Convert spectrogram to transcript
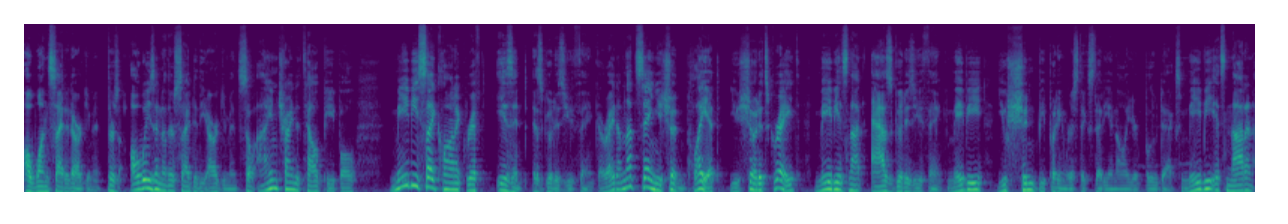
a one sided argument. There's always another side to the argument. So I'm trying to tell people maybe Cyclonic Rift isn't as good as you think, all right? I'm not saying you shouldn't play it. You should, it's great. Maybe it's not as good as you think. Maybe you shouldn't be putting Rhystic Study in all your blue decks. Maybe it's not an,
